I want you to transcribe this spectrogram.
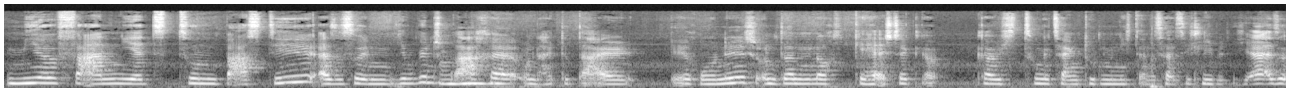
wir fahren jetzt zum Basti, also so in Jugendsprache und halt total ironisch und dann noch gehashtag, glaube glaub ich, Zunge zeigen tut mir nicht an, das heißt, ich liebe dich. Ja? Also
